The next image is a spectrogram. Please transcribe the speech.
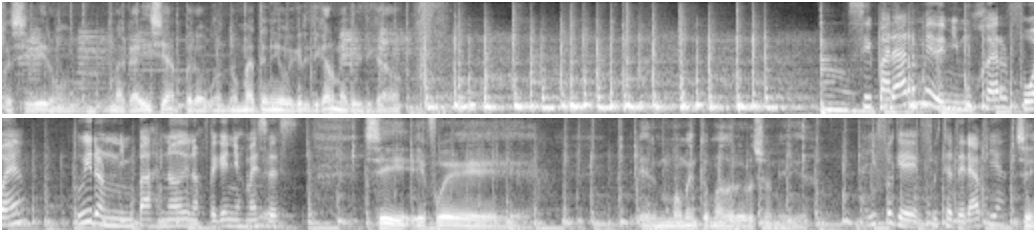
recibir un- una caricia, pero cuando me ha tenido que criticar, me ha criticado. Separarme de mi mujer fue... Tuvieron un impas, ¿no? De unos pequeños meses. Sí, eh, fue el momento más doloroso de mi vida. Ahí fue que fuiste a terapia. Sí,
